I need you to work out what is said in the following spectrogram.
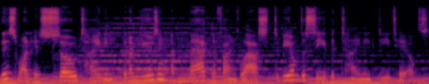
This one is so tiny that I'm using a magnifying glass to be able to see the tiny details.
